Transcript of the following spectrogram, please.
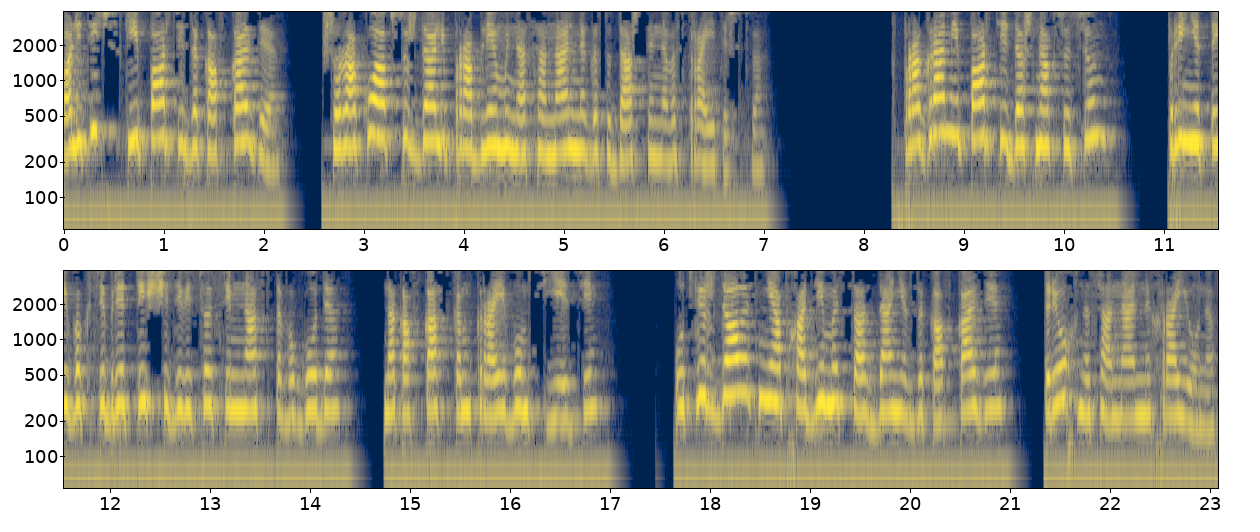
Политические партии Закавказья широко обсуждали проблемы национально-государственного строительства. В программе партии Дашнак-Цутюн, принятой в октябре 1917 года на Кавказском краевом съезде, утверждалась необходимость создания в Закавказье трех национальных районов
